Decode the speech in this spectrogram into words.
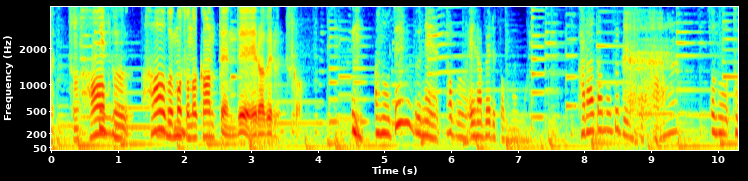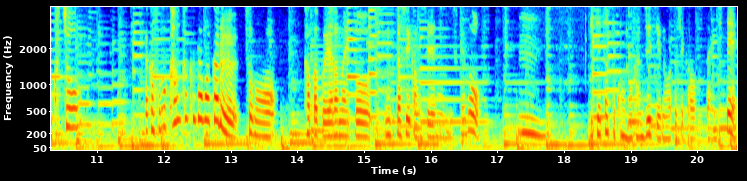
ーそのハーブハーブもその観点で選べるんですか？うん、あの全部ね多分選べると思います体の部分とかその特徴なんかその感覚が分かるその方とやらないと難しいかもしれないんですけどうん。いて座ってこんな感じっていうのを私がお伝えして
